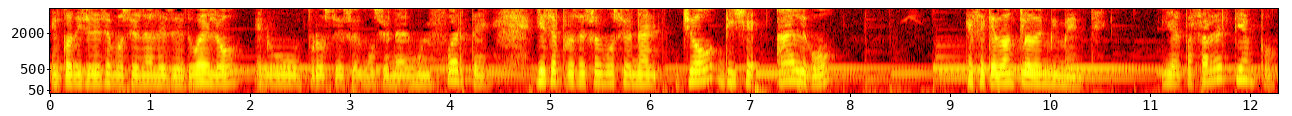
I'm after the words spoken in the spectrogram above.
en condiciones emocionales de duelo, en un proceso emocional muy fuerte. Y ese proceso emocional, yo dije algo que se quedó anclado en mi mente. Y al pasar del tiempo,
